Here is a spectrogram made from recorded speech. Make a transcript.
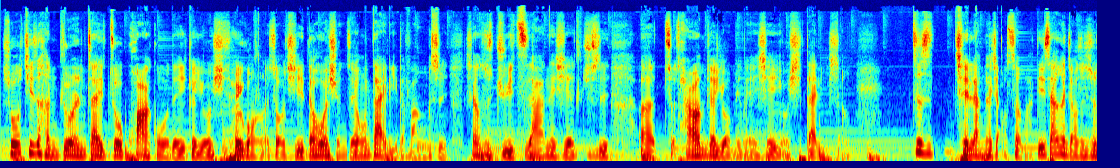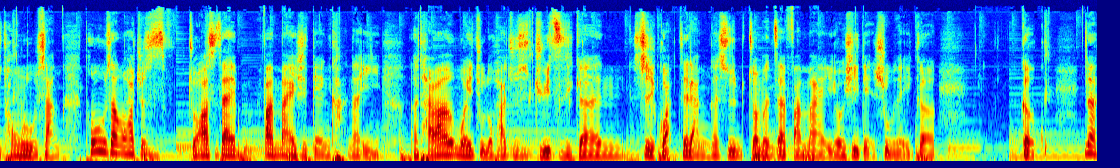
说其实很多人在做跨国的一个游戏推广的时候，其实都会选择用代理的方式，像是橘子啊那些，就是呃台湾比较有名的一些游戏代理商。这是前两个角色嘛，第三个角色是通路商。通路商的话，就是主要是在贩卖一些点卡。那以呃台湾为主的话，就是橘子跟智冠这两个是专门在贩卖游戏点数的一个个股。那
